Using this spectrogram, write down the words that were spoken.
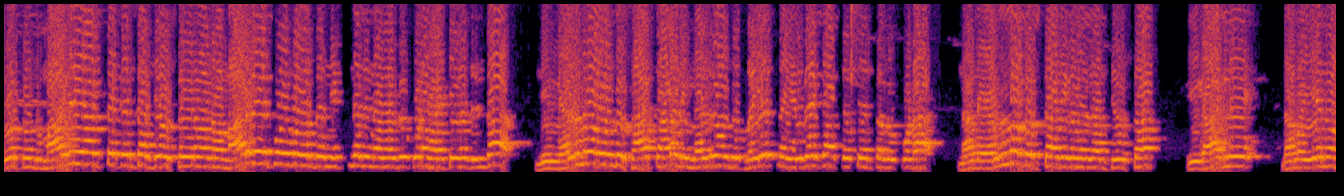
ಇವತ್ತೊಂದು ಮಾದರಿ ಆಗ್ತಕ್ಕಂಥ ದೇವಸ್ಥಾನವನ್ನ ಮಾಡಬೇಕು ಅನ್ನೋ ಒಂದು ನಿಟ್ಟಿನಲ್ಲಿ ನಾವೆಲ್ಲರೂ ಕೂಡ ಹೊರಟಿರೋದ್ರಿಂದ ನಿಮ್ಮೆಲ್ಲರ ಒಂದು ಸಹಕಾರ ನಿಮ್ಮೆಲ್ಲರ ಒಂದು ಪ್ರಯತ್ನ ಇರಬೇಕಾಗ್ತದೆ ಅಂತಲೂ ಕೂಡ ನನ್ನ ಎಲ್ಲ ಭಕ್ತಾದಿಗಳನ್ನ ನಾನು ತಿಳಿಸ್ತಾ, ಈಗಾಗ್ಲೇ ನಮ್ಮ ಏನು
